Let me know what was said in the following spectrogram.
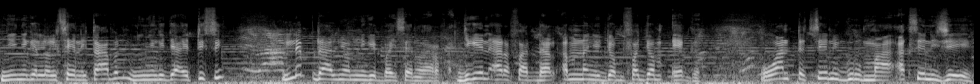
ñii ñu ngi lal seen i taabal ñii ñu ngi jaayi tisi lépp daal ñoom ñu ngi bay seen waar jigéen Arafat daal am nañu jom fa jom egg. wante seen i groupement ak seen i GIE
